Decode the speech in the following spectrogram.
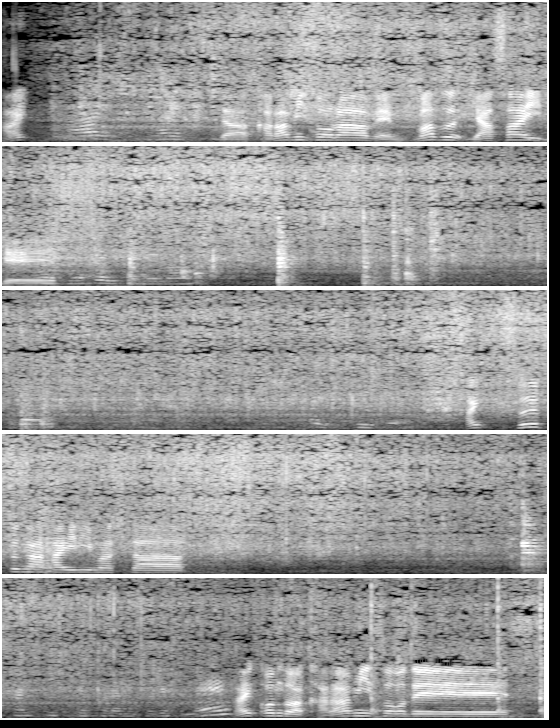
はい。じゃあ辛味噌ラーメンまず野菜で野す。はい、スープ。はいスープが入りましたはい、そして辛味噌ですね。はい今度は辛味噌です。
